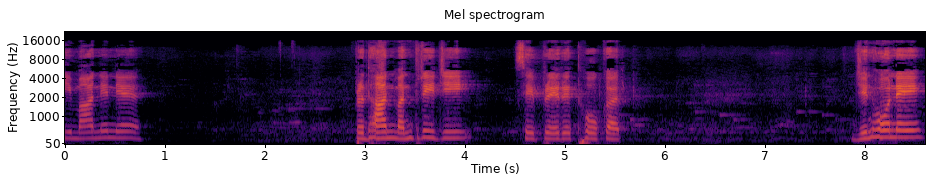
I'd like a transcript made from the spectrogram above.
कि माननीय प्रधानमंत्री जी से प्रेरित होकर, जिन्होंने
